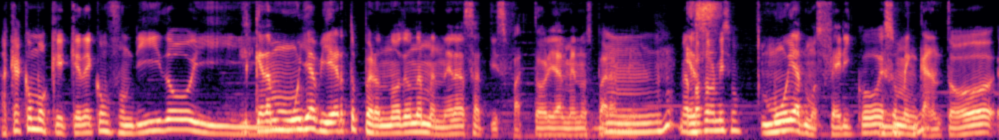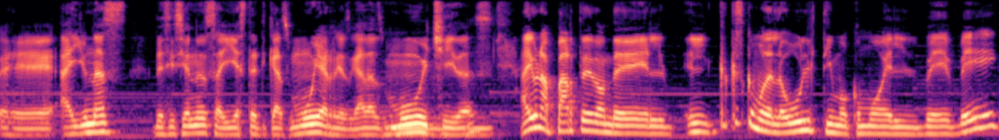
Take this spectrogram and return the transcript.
acá como que quedé confundido y. Y queda muy abierto, pero no de una manera satisfactoria, al menos para mí. Ujú, Me Es- pasó lo mismo. Muy atmosférico, eso me encantó. Eh, hay unas decisiones ahí estéticas muy arriesgadas, muy Mm. chidas. Hay una parte donde el, el- Creo que es como de lo último, como el bebé.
